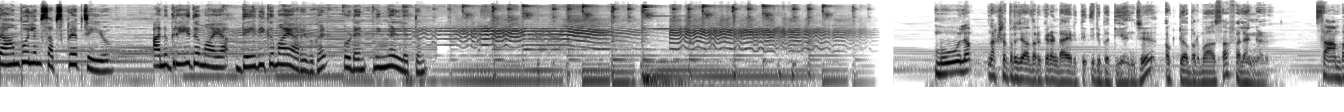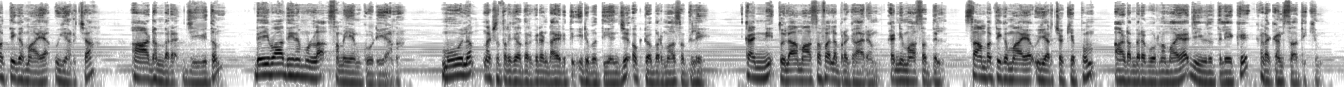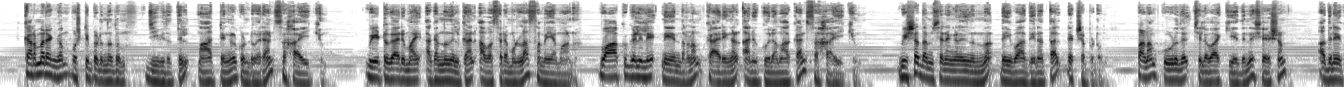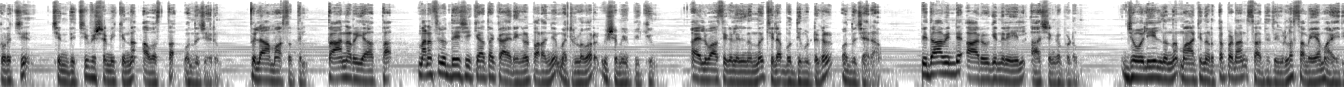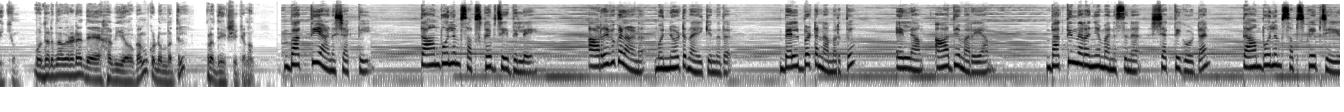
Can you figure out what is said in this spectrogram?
താമ്പൂലം subscribe ചെയ്യൂ. അനുഗ്രഹീതമായ ദൈവികമായ അറിവുകൾ ഉടൻ നിങ്ങളിലെത്തും. മൂലം നക്ഷത്ര ജാതർക്ക് രണ്ടായിരത്തി ഇരുപത്തിയഞ്ച് ഒക്ടോബർ മാസ ഫലങ്ങൾ സാമ്പത്തികമായ ഉയർച്ച ആഡംബര ജീവിതം ദൈവാധീനമുള്ള സമയം കൂടിയാണ്. മൂലം നക്ഷത്ര ജാതർക്ക് രണ്ടായിരത്തി ഇരുപത്തിയഞ്ച് ഒക്ടോബർ മാസത്തിലെ കന്നി തുലാമാസ ഫലപ്രകാരം കന്നിമാസത്തിൽ സാമ്പത്തികമായ ഉയർച്ചയ്ക്കൊപ്പം ആഡംബരപൂർണമായ ജീവിതത്തിലേക്ക് കടക്കാൻ സാധിക്കും. കർമ്മരംഗം പുഷ്ടിപ്പെടുന്നതും ജീവിതത്തിൽ മാറ്റങ്ങൾ കൊണ്ടുവരാൻ സഹായിക്കും. വീട്ടുകാരുമായി അകന്നു നിൽക്കാൻ അവസരമുള്ള സമയമാണ്. വാക്കുകളിലെ നിയന്ത്രണം കാര്യങ്ങൾ അനുകൂലമാക്കാൻ സഹായിക്കും. വിഷദംശനങ്ങളിൽ നിന്ന് ദൈവാധീനത്താൽ രക്ഷപ്പെടും. പണം കൂടുതൽ ചിലവാക്കിയതിന് ശേഷം അതിനെക്കുറിച്ച് ചിന്തിച്ച് വിഷമിക്കുന്ന അവസ്ഥ വന്നുചേരും തുലാമാസത്തിൽ താനറിയാത്ത മനസ്സിലുദ്ദേശിക്കാത്ത കാര്യങ്ങൾ പറഞ്ഞ് മറ്റുള്ളവർ വിഷമിപ്പിക്കും. അയൽവാസികളിൽ നിന്ന് ചില ബുദ്ധിമുട്ടുകൾ വന്നുചേരാം പിതാവിന്റെ ആരോഗ്യനിലയിൽ ആശങ്കപ്പെടും. ജോലിയിൽ നിന്ന് മാറ്റി നിർത്തപ്പെടാൻ സാധ്യതയുള്ള സമയമായിരിക്കും. മുതിർന്നവരുടെ ദേഹവിയോഗം കുടുംബത്തിൽ പ്രതീക്ഷിക്കണം. ഭക്തിയാണ് ശക്തി. താമ്പൂലം സബ്സ്ക്രൈബ് ചെയ്തില്ലേ? അറിവുകളാണ് മുന്നോട്ട് നയിക്കുന്നത്. ബെൽബട്ടൺ അമർത്തു. എല്ലാം ആദ്യം അറിയാം. ഭക്തി നിറഞ്ഞ മനസ്സിന് ശക്തി കൂട്ടാൻ താമ്പൂലം സബ്സ്ക്രൈബ് ചെയ്യൂ.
